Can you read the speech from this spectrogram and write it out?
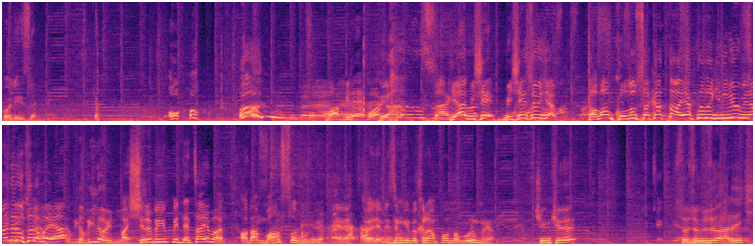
Golü izle. Oh, oh. Bak bir de ya bir şey bir şey söyleyeceğim. Tamam kolun sakat da ayakla da gidiliyor birader o tarafa ya. Aşırı büyük bir detay var. Adam Vans'la vuruyor. Evet. Öyle bizim gibi kramponla vurmuyor. Çünkü sözümüzü verdik.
